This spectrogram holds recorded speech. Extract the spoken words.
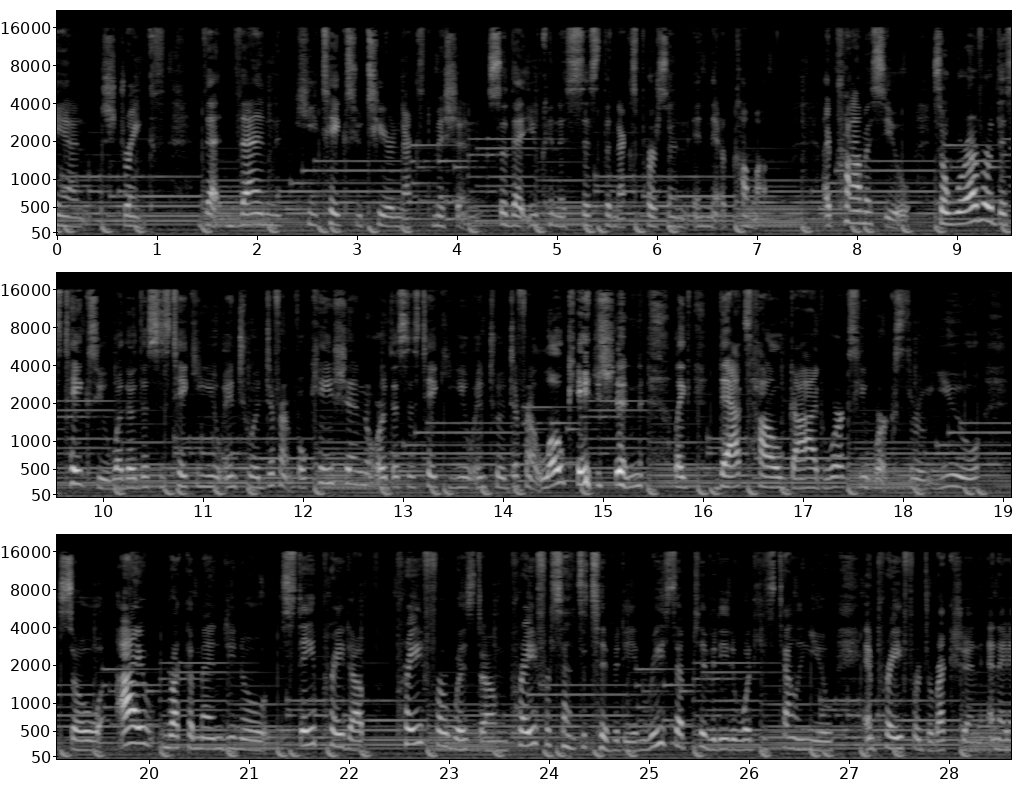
and strength that then he takes you to your next mission so that you can assist the next person in their come up I promise you. So, wherever this takes you, whether this is taking you into a different vocation or this is taking you into a different location, like that's how God works. He works through you. So, I recommend, you know, stay prayed up, pray for wisdom, pray for sensitivity and receptivity to what He's telling you, and pray for direction. And I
